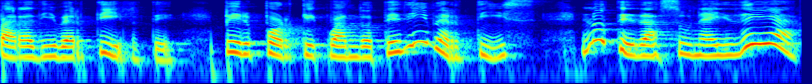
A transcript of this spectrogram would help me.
para divertirte, pero porque cuando te divertís, no te das una idea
